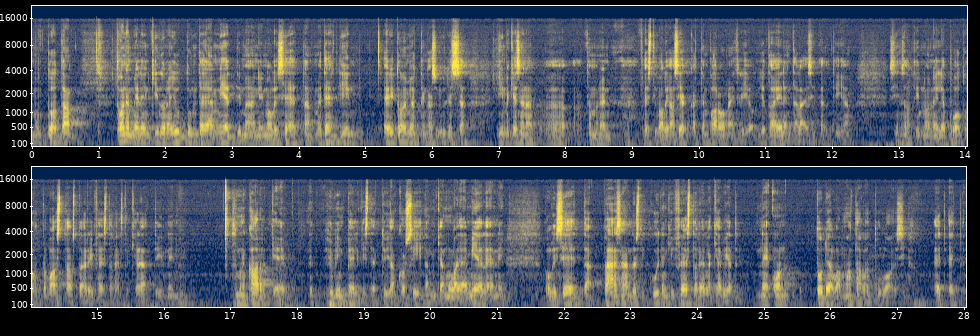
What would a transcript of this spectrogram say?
Mutta tuota, toinen mielenkiintoinen juttu, mitä jäin miettimään, niin oli se, että me tehtiin eri toimijoiden kanssa yhdessä viime kesänä tämmöinen festivaaliasiakkaiden barometri, jota eilen täällä esiteltiin. Ja siinä saatiin noin 4500 vastausta eri festareista kerättiin, niin semmoinen karkea, hyvin pelkistetty jako siitä, mikä mulla jäi mieleen, niin oli se, että pääsääntöisesti kuitenkin festareilla kävijät, ne on todella matalatuloisia. Et, et,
